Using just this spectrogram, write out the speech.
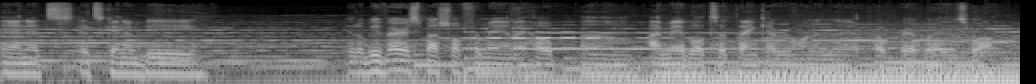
and it's it's going to be it'll be very special for me, and I hope um, I'm able to thank everyone in the appropriate way as well.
